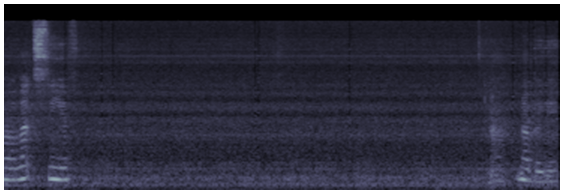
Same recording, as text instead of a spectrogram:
Well, let's see if ah, no biggie.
